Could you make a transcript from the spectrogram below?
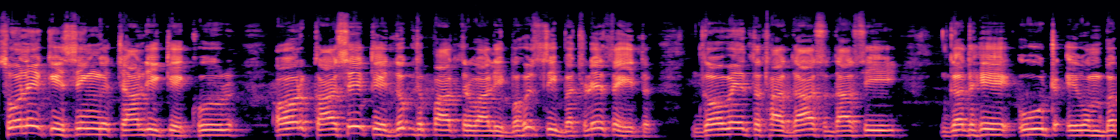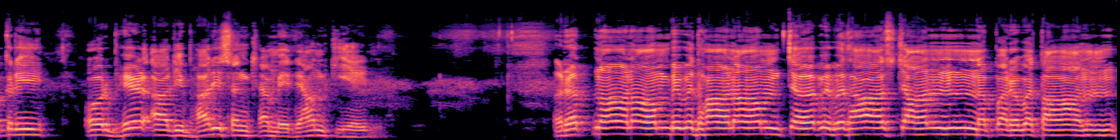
सोने के सिंह चांदी के खूर और कासे के दुग्ध पात्र वाली बहुत सी बछड़े सहित गौवें तथा दास दासी गधे, ऊट एवं बकरी और भेड़ आदि भारी संख्या में ध्यान किए। रत्ना विविधानाम च विविधाश्चान्न पर्वतान,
